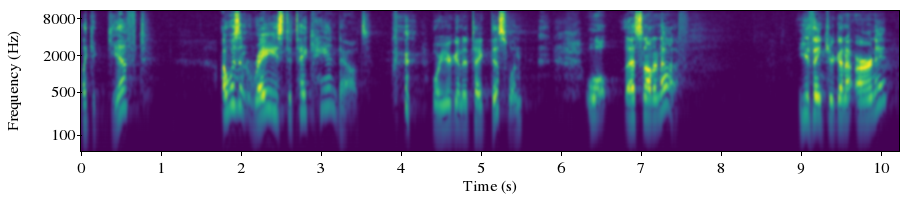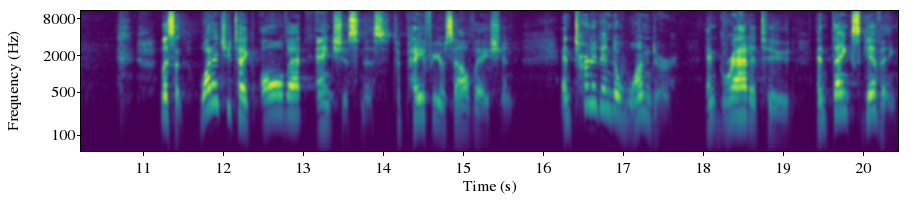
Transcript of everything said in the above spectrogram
like a gift. I wasn't raised to take handouts. well, you're going to take this one. Well, that's not enough. You think you're going to earn it? Listen, why don't you take all that anxiousness to pay for your salvation and turn it into wonder and gratitude and thanksgiving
